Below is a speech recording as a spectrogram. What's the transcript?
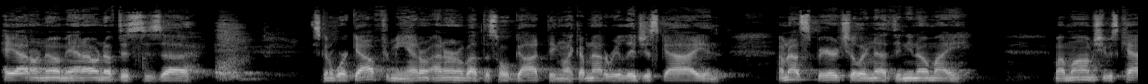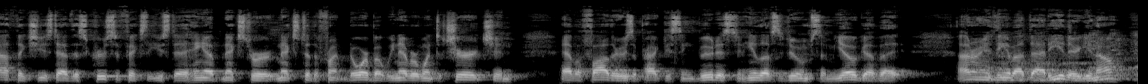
"Hey, I don't know, man. I don't know if this is uh, it's going to work out for me. I don't I don't know about this whole God thing. Like, I'm not a religious guy, and I'm not spiritual or nothing. You know, my my mom, she was Catholic. She used to have this crucifix that used to hang up next to her, next to the front door, but we never went to church. And I have a father who's a practicing Buddhist and he loves to do him some yoga, but I don't know anything about that either, you know?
